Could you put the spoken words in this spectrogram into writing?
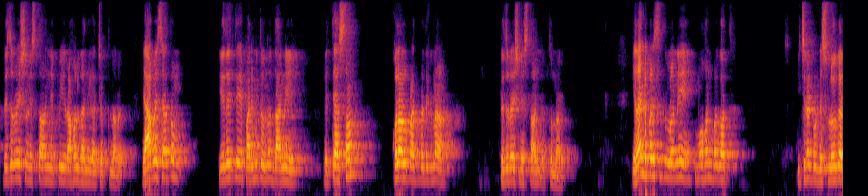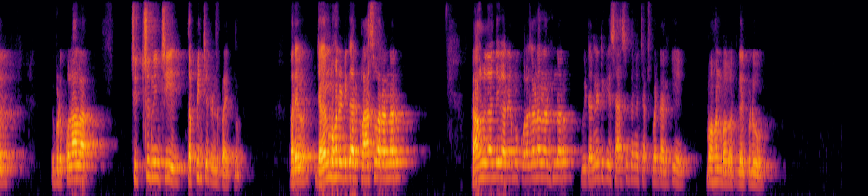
రిజర్వేషన్లు ఇస్తామని చెప్పి రాహుల్ గాంధీ గారు చెప్తున్నారు. యాభై శాతం ఏదైతే పరిమితి ఉందో దాన్ని వ్యత్యాసం కులాల ప్రాతిపదికన రిజర్వేషన్ ఇస్తామని చెప్తున్నారు. ఇలాంటి పరిస్థితుల్లోనే మోహన్ భగవత్ ఇచ్చినటువంటి స్లోగన్ ఇప్పుడు కులాల చిచ్చు నుంచి తప్పించేటువంటి ప్రయత్నం. మరి జగన్మోహన్ రెడ్డి గారు క్లాస్ వారు అన్నారు రాహుల్ గాంధీ గారు ఏమో కులగణన అంటున్నారు వీటన్నిటికీ శాశ్వతంగా చెక్ పెట్టడానికి మోహన్ భగవత్ గారు ఇప్పుడు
